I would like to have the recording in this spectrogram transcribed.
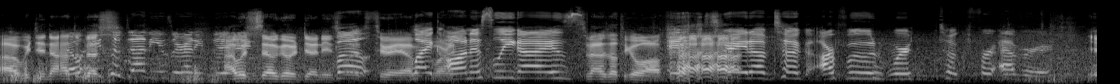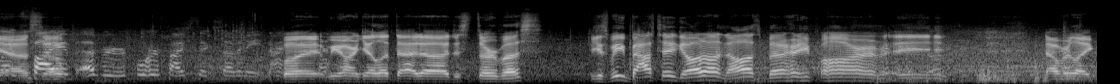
uh, we did not have no the best. to Denny's or anything. I would still go to Denny's when But it's 2 a.m. like honestly, guys, Savannah's about to go off. it straight up took our food. Were took forever. Yeah, like so- five ever, four, five, six, seven, eight, nine. But ten. we aren't gonna let that uh, disturb us because we about to go to Knott's Berry Farm. Hey. Now we're like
